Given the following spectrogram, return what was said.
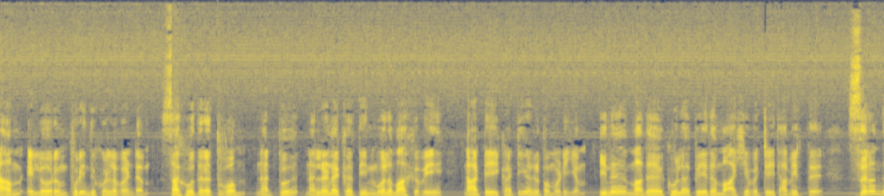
நாம் எல்லோரும் புரிந்து கொள்ள வேண்டும். சகோதரத்துவம் நட்பு நல்லிணக்கத்தின் மூலமாகவே நாட்டை கட்டியெழுப்ப முடியும். இன மத குல பேதம் ஆகியவற்றை தவிர்த்து சிறந்த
